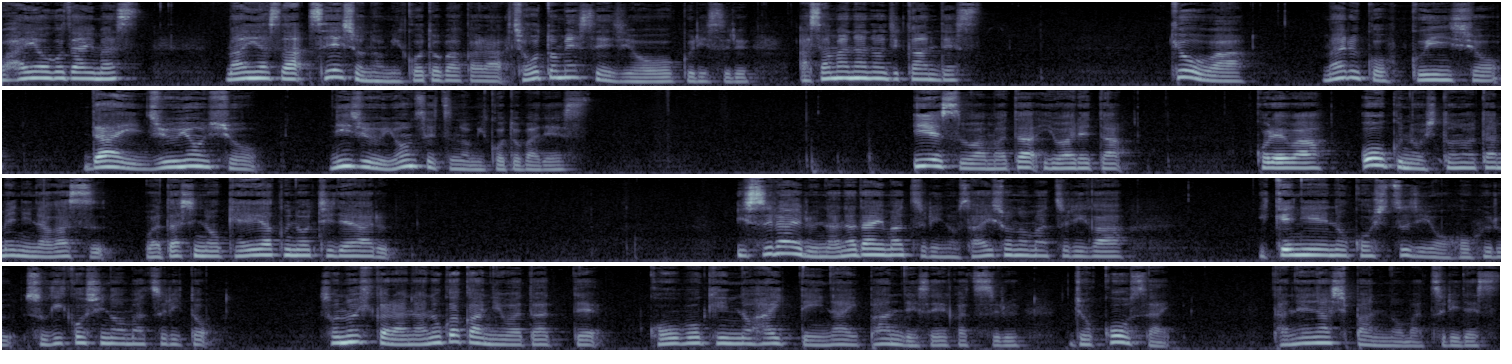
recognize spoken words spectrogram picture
おはようございます。毎朝聖書の御言葉からショートメッセージをお送りする朝マナの時間です。今日はマルコ福音書第14章24節の御言葉です。イエスはまた言われた。これは多くの人のために流す私の契約の地である。イスラエル七大祭りの最初の祭りが生贄の子羊をほふる杉越の祭りとその日から7日間にわたって酵母菌の入っていないパンで生活する除光祭種なしパンの祭りです。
